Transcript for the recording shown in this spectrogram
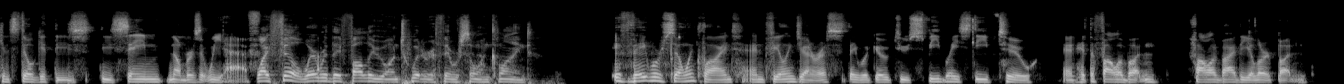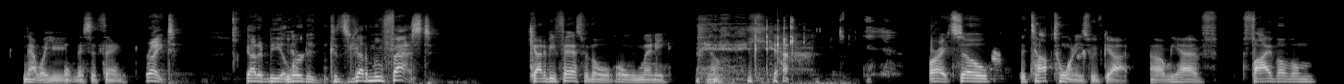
can still get these these same numbers that we have. Why, Phil? Where would they follow you on Twitter if they were so inclined? If they were so inclined and feeling generous, they would go to Speedway Steve Two and hit the follow button, followed by the alert button. And that way, you won't miss a thing. Right. Got to be alerted because yeah. you got to move fast. Got to be fast with old, old Lenny. You know? yeah. All right. So the top twenties we've got. Uh, we have five of them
